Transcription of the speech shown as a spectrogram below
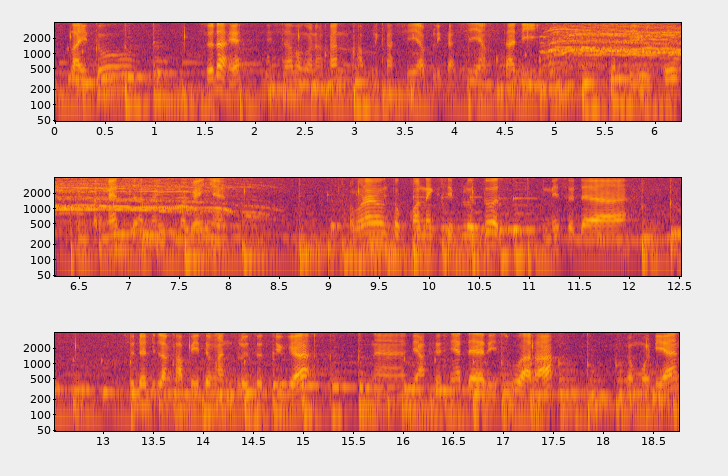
Setelah itu sudah ya bisa menggunakan aplikasi-aplikasi yang tadi seperti YouTube, internet dan lain sebagainya. Kemudian untuk koneksi Bluetooth ini sudah sudah dilengkapi dengan Bluetooth juga. Nah, diaksesnya dari suara, kemudian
